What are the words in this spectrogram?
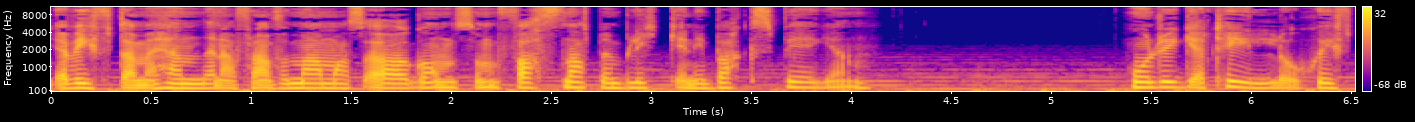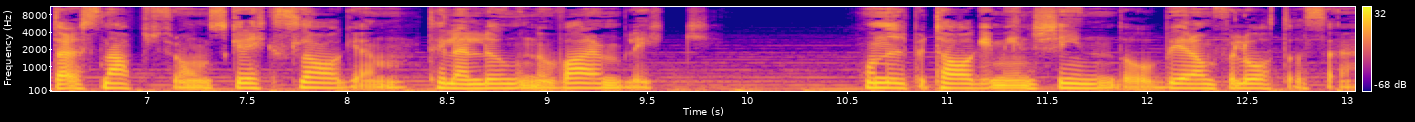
Jag viftar med händerna framför mammas ögon som fastnat med blicken i backspegeln. Hon ryggar till och skiftar snabbt från skräckslagen till en lugn och varm blick. Hon nyper tag i min kind och ber om förlåtelse.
